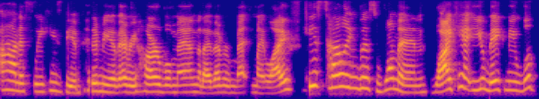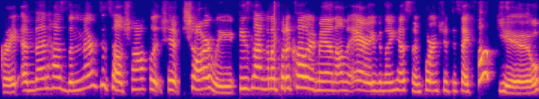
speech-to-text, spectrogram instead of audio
honestly, he's the epitome of every horrible man that I've ever met in my life. He's telling this woman, Why can't you make me look great? And then has the nerve to tell chocolate chip Charlie he's not going to put a colored man on the air, even though he has some important shit to say. Fuck you.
